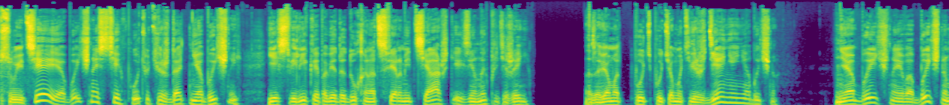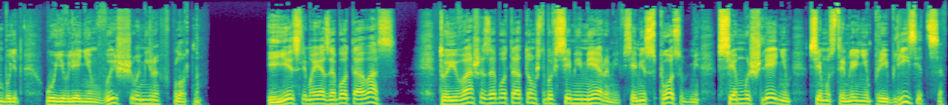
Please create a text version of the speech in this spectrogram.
В суете и обычности путь утверждать необычный, есть великая победа духа над сферами тяжких земных притяжений. Назовем этот путь путем утверждения необычного. Необычное в обычном будет уявлением высшего мира в плотном. И если моя забота о вас — то и ваша забота о том, чтобы всеми мерами, всеми способами, всем мышлением, всем устремлением приблизиться,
